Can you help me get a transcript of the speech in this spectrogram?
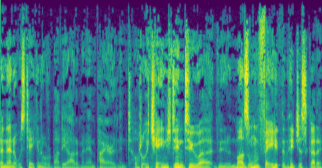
and then it was taken over by the Ottoman Empire and then totally changed into uh, the Muslim faith, and they just kind of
